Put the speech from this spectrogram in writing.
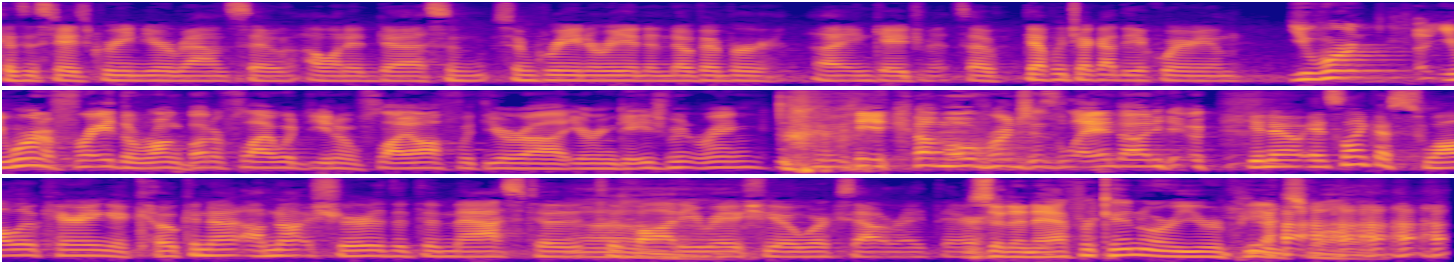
because it stays green year round. So I wanted uh, some some greenery and a November uh, engagement. So definitely check out the aquarium you weren't you weren't afraid the wrong butterfly would you know fly off with your uh, your engagement ring? He'd come over and just land on you. You know, it's like a swallow carrying a coconut. I'm not sure that the mass to, to uh, body ratio works out right there. Is it an African or a European swallow?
